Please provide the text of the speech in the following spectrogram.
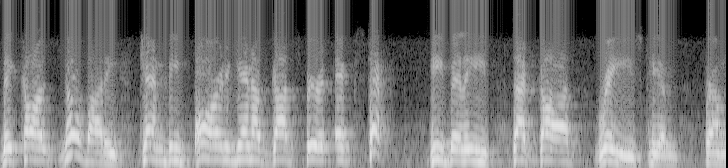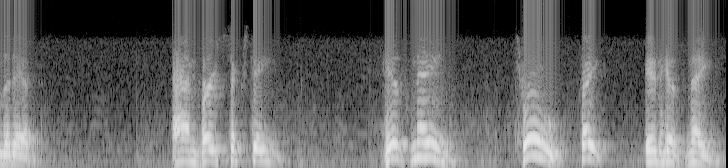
because nobody can be born again of God's Spirit except he believed that God raised him from the dead. And verse 16, his name, through faith in his name,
